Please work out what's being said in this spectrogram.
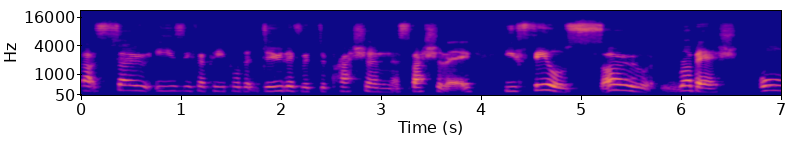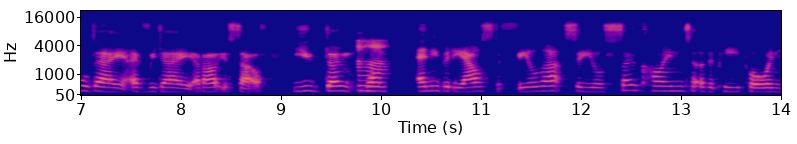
That's so easy for people that do live with depression, especially. You feel so rubbish all day, every day about yourself. You don't Mm. want anybody else to feel that. So you're so kind to other people and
